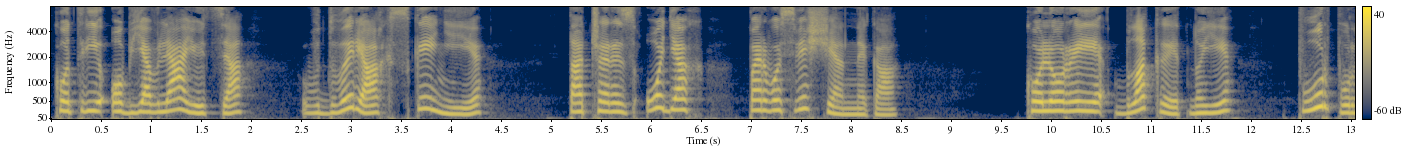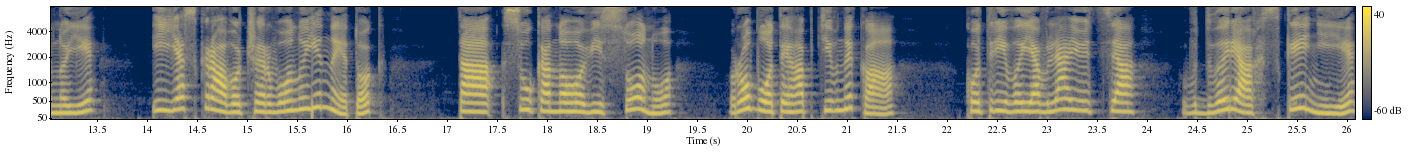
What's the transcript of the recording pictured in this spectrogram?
котрі об'являються в дверях Скинії та через одяг первосвященника. Кольори блакитної, пурпурної і яскраво червоної ниток та суканого віссону роботи гаптівника, котрі виявляються в дверях скинії,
